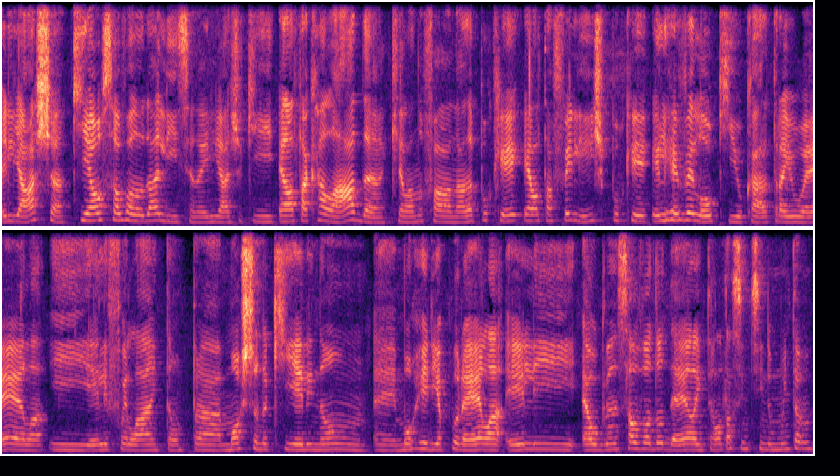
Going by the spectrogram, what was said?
ele acha que é o salvador da Alicia, né? Ele acha que ela tá calada, que ela não fala nada porque ela tá feliz, porque ele revelou que o cara traiu ela e ele foi lá então pra mostrando que ele não é, morreria por ela, ele é o grande salvador dela, então ela tá sentindo muita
